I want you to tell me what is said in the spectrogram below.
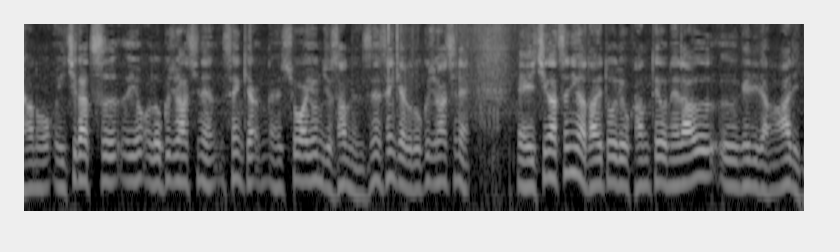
あの1月68年昭和43年ですね。1968年。1月には大統領官邸を狙うゲリラがあり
